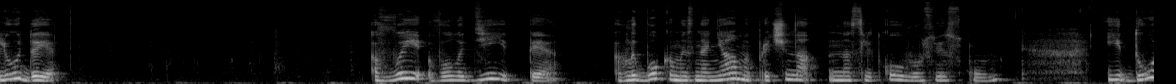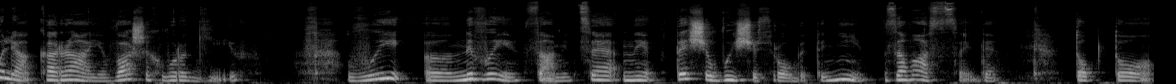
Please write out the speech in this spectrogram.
люди, ви володієте глибокими знаннями причинно-наслідкового зв'язку, і доля карає ваших ворогів. Ви е, не ви самі, це не те, що ви щось робите. Ні, за вас це йде. Тобто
